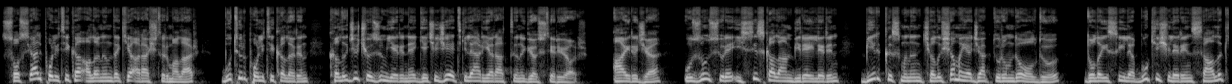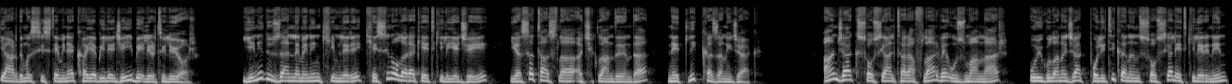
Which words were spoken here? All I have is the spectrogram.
Sosyal politika alanındaki araştırmalar bu tür politikaların kalıcı çözüm yerine geçici etkiler yarattığını gösteriyor. Ayrıca uzun süre işsiz kalan bireylerin bir kısmının çalışamayacak durumda olduğu, dolayısıyla bu kişilerin sağlık yardımı sistemine kayabileceği belirtiliyor. Yeni düzenlemenin kimleri kesin olarak etkileyeceği yasa taslağı açıklandığında netlik kazanacak. Ancak sosyal taraflar ve uzmanlar uygulanacak politikanın sosyal etkilerinin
